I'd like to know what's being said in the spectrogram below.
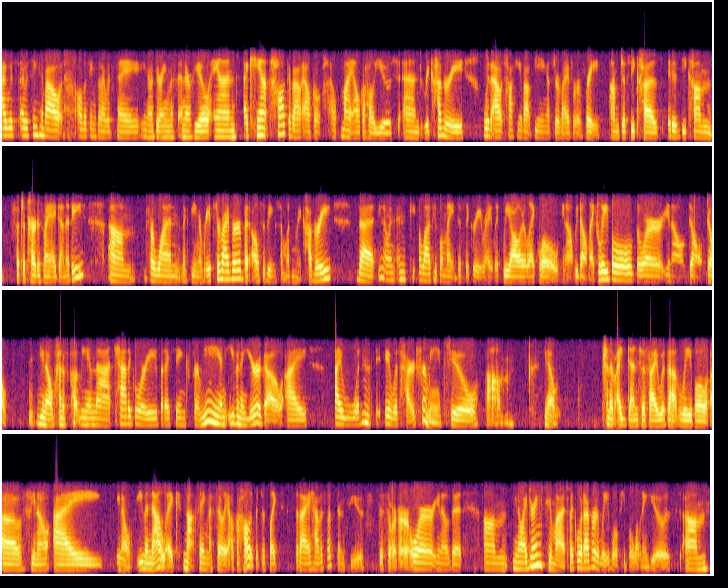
I was I was thinking about all the things that I would say, you know, during this interview, and I can't talk about alcohol, my alcohol use and recovery without talking about being a survivor of rape, um, just because it has become such a part of my identity um, for one, like being a rape survivor, but also being someone in recovery. That you know, and, and a lot of people might disagree, right? Like we all are like, well, you know, we don't like labels, or you know, don't don't you know, kind of put me in that category. But I think for me, and even a year ago, I I wouldn't. It was hard for me to, um, you know, kind of identify with that label of, you know, I you know, even now, like not saying necessarily alcoholic, but just like that I have a substance use disorder or, you know, that, um, you know, I drink too much, like whatever label people want to use. Um,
